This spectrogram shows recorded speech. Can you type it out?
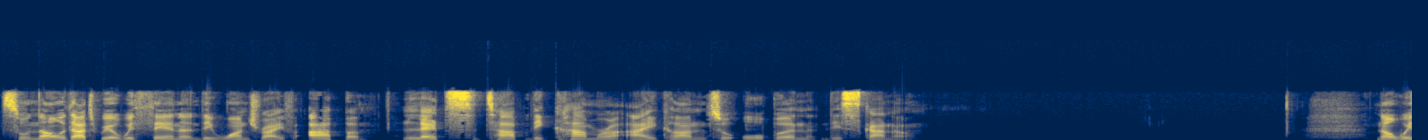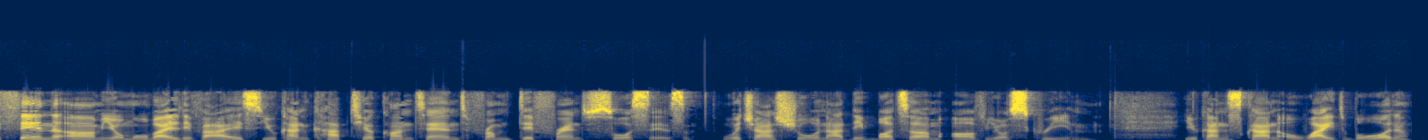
So now that we're within the OneDrive app, let's tap the camera icon to open the scanner. Now within um, your mobile device, you can capture content from different sources, which are shown at the bottom of your screen. You can scan a whiteboard.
